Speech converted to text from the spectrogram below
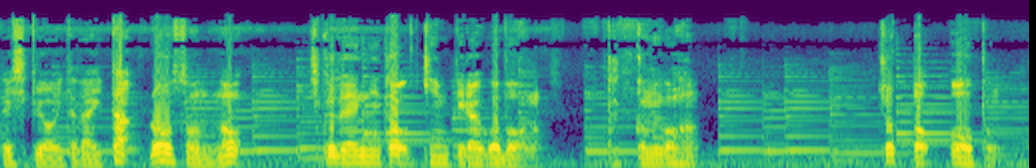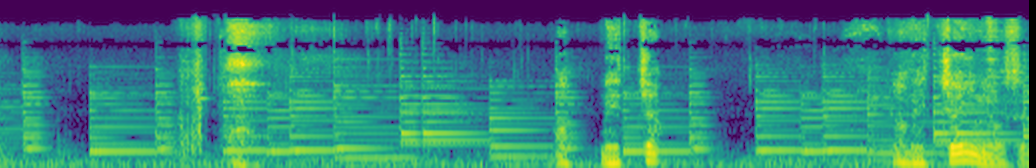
レシピをいただいたローソンの筑前煮ときんぴらごぼうの炊き込みご飯。ちょっとオープン。あ、めっちゃ、あ、めっちゃいい匂いする。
